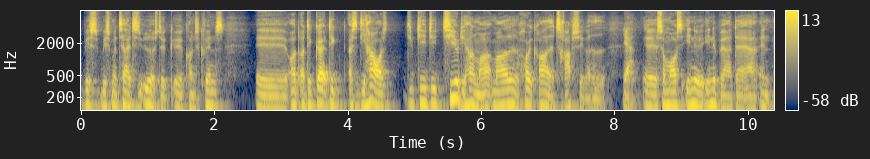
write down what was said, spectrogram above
hvis, hvis man tager til yderste øh, konsekvens. Øh, og, og det gør, det, altså de har også, de, de, de TIO, de har en meget, meget høj grad af træfsikkerhed, ja. øh, som også inde, indebærer, at der er en,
